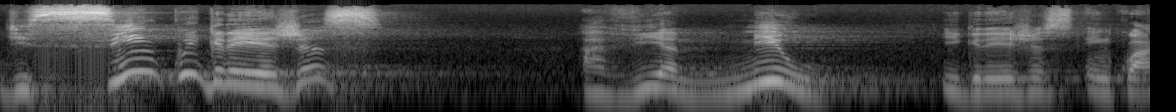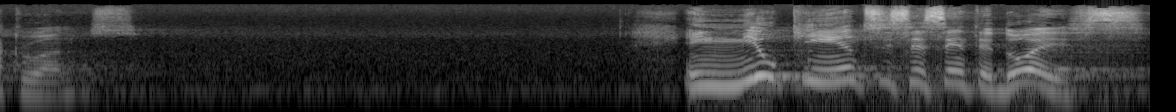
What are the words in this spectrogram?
de cinco igrejas havia mil igrejas em quatro anos. Em 1562,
